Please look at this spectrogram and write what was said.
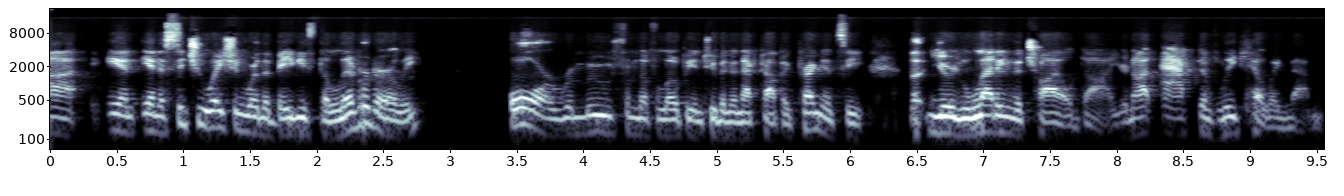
Uh, in, in a situation where the baby's delivered early or removed from the fallopian tube in an ectopic pregnancy, but you're letting the child die. You're not actively killing them.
